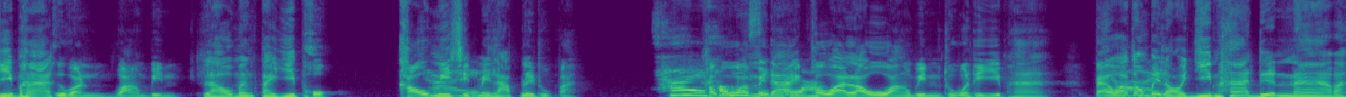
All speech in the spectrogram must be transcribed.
ยี่ห้าคือวันวางบิน เราแม่งไปยี่หกเขามีใช่สิทธิ์ไม่รับเลยถูกปะใช่เขาบอกว่าไม่ได้สิทธิ์เพราะว่าเราวางบินทุกวันที่ยี่ห้าแปลว่าใช่ต้องไปรอยี่ห้าเดือนหน้าป่ะ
